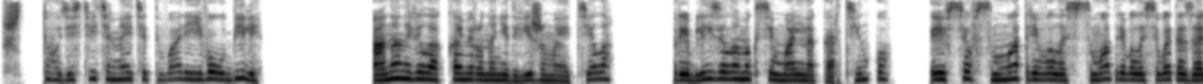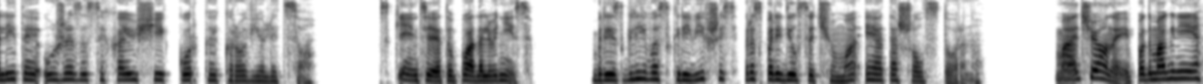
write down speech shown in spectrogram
Что, действительно эти твари его убили?» Она навела камеру на недвижимое тело, приблизила максимально картинку и все всматривалась, всматривалась в это залитое уже засыхающей коркой кровью лицо. «Скиньте эту падаль вниз!» Брезгливо скривившись, распорядился чума и отошел в сторону. «Мочёный, подмогни!»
